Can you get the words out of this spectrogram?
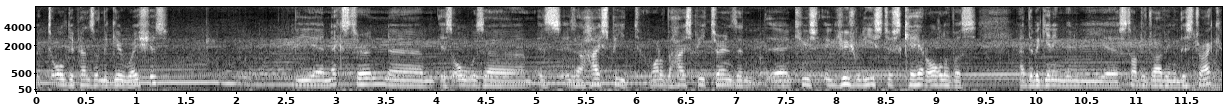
It all depends on the gear ratios. The uh, next turn um, is always a is, is a high speed, one of the high speed turns, and uh, usually used to scare all of us at the beginning when we uh, started driving on this track.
